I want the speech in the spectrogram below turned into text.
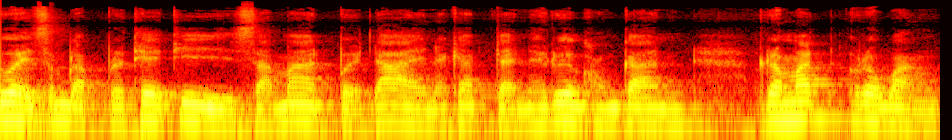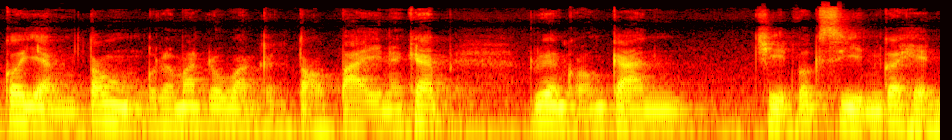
ด้วยสำหรับประเทศที่สามารถเปิดได้นะครับ แต่ในเรื่องของการระมัดระวังก็ยังต้องระมัดระวังกันต่อไปนะครับ เรื่องของการฉีดวัคซีนก็เห็น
